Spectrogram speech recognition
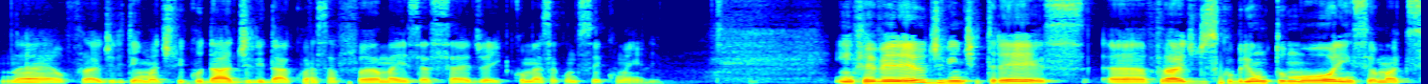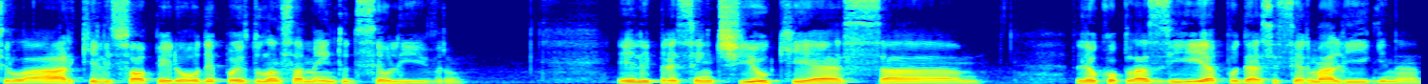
Né? O Freud ele tem uma dificuldade de lidar com essa fama e esse assédio aí que começa a acontecer com ele. Em fevereiro de 23, uh, Freud descobriu um tumor em seu maxilar que ele só operou depois do lançamento de seu livro. Ele pressentiu que essa leucoplasia pudesse ser maligna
